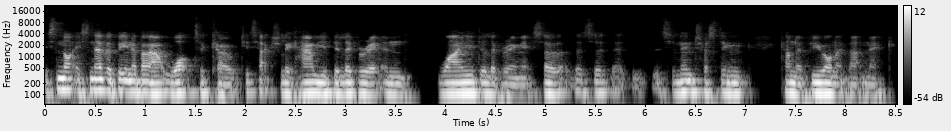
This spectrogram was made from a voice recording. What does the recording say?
it's not it's never been about what to coach it's actually how you deliver it and why you're delivering it. So that's a it's an interesting kind of view on it that nick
